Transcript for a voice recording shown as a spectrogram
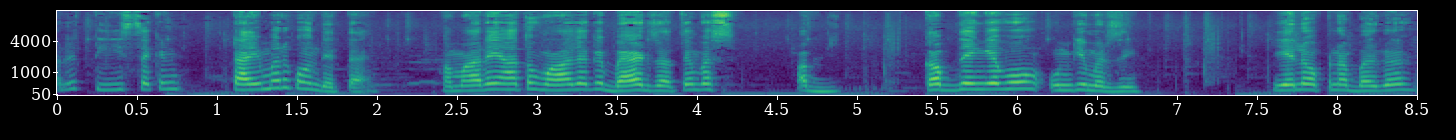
अरे, तीस सेकंड टाइमर कौन देता है? हमारे यहाँ तो वहाँ जाके बैठ जाते हैं बस। अब कब देंगे वो? उनकी मर्ज़ी। ये लो अपना बर्गर।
